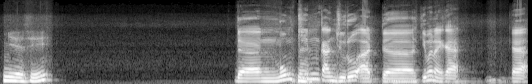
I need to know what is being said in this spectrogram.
Iya sih. Dan Nah. mungkin Kanjuro ada gimana ya kayak kayak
